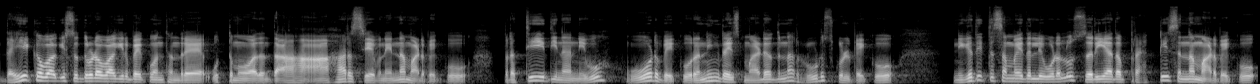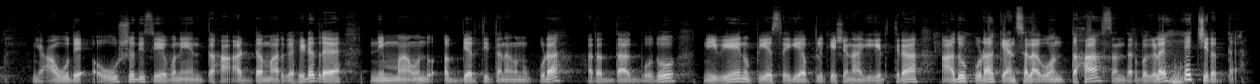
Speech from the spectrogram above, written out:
ದೈಹಿಕವಾಗಿ ಸದೃಢವಾಗಿರಬೇಕು ಅಂತಂದರೆ ಉತ್ತಮವಾದಂತಹ ಆಹಾರ ಸೇವನೆಯನ್ನು ಮಾಡಬೇಕು. ಪ್ರತಿದಿನ ನೀವು ಓಡಬೇಕು ರನ್ನಿಂಗ್ ರೈಸ್ ಮಾಡೋದನ್ನು ರೂಢಿಸ್ಕೊಳ್ಬೇಕು. ನಿಗದಿತ ಸಮಯದಲ್ಲಿ ಓಡಲು ಸರಿಯಾದ ಪ್ರಾಕ್ಟೀಸನ್ನು ಮಾಡಬೇಕು. ಯಾವುದೇ ಔಷಧಿ ಸೇವನೆಯಂತಹ ಅಡ್ಡ ಮಾರ್ಗ ಹಿಡಿದ್ರೆ ನಿಮ್ಮ ಒಂದು ಅಭ್ಯರ್ಥಿತನವನ್ನು ಕೂಡ ರದ್ದಾಗ್ಬೋದು. ನೀವೇನು ಪಿ ಎಸ್ ಐಗೆ ಅಪ್ಲಿಕೇಶನ್ ಆಗಿರ್ತೀರಾ, ಅದು ಕೂಡ ಕ್ಯಾನ್ಸಲ್ ಆಗುವಂತಹ ಸಂದರ್ಭಗಳೇ ಹೆಚ್ಚಿರುತ್ತೆ.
